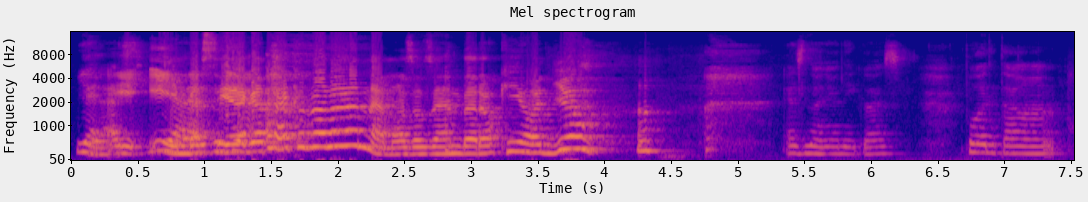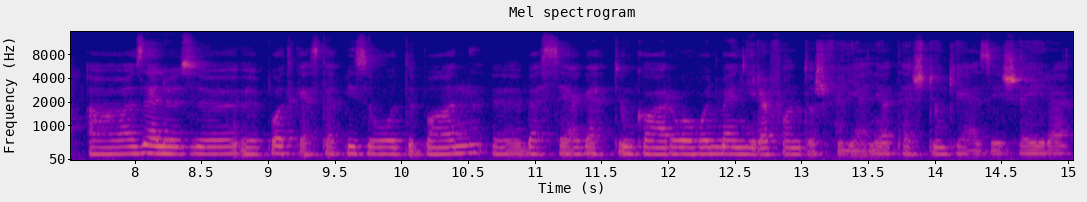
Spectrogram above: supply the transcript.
Jelez, én, én jelez, beszélgetek vele, nem az az ember, aki adja. Ez nagyon igaz. Pont a, az előző podcast epizódban beszélgettünk arról, hogy mennyire fontos figyelni a testünk jelzéseire.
